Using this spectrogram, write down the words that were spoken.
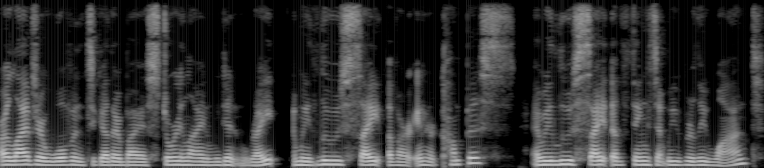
our lives are woven together by a storyline we didn't write and we lose sight of our inner compass and we lose sight of things that we really want.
